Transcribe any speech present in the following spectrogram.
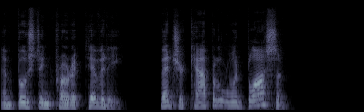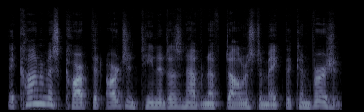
and boosting productivity. Venture capital would blossom Economists carp that Argentina doesn't have enough dollars to make the conversion.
